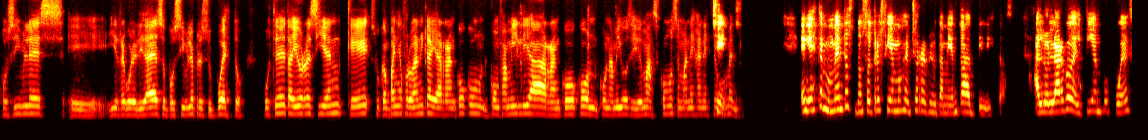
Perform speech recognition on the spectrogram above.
posibles eh, irregularidades o posible presupuesto, usted detalló recién que su campaña fue orgánica y arrancó con, con familia, arrancó con, con, amigos y demás. ¿Cómo se maneja en este momento? En este momento nosotros sí hemos hecho reclutamiento de activistas. A lo largo del tiempo, pues,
